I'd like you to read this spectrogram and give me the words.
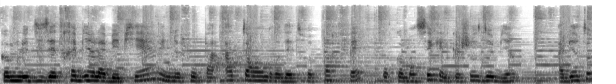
comme le disait très bien l'abbé Pierre, il ne faut pas attendre d'être parfait pour commencer quelque chose de bien. À bientôt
